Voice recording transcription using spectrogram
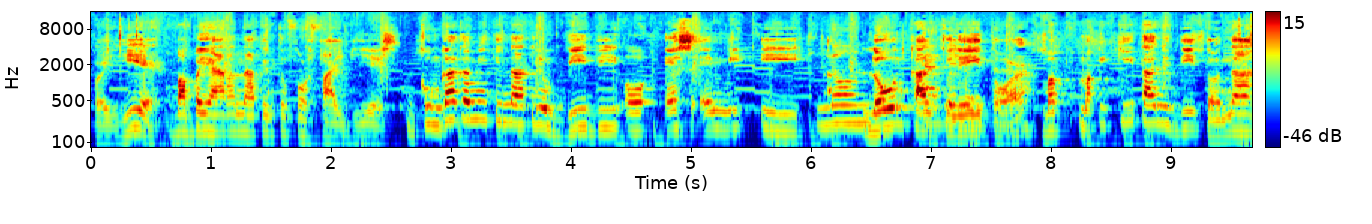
per year. Babayaran natin to for 5 years. Kung gagamitin natin yung BDO SME Loan loan calculator, ma- makikita nyo dito na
